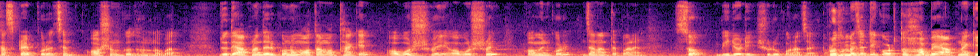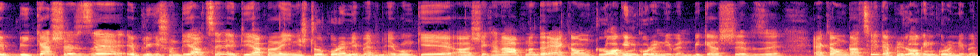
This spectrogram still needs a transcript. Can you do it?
সাবস্ক্রাইব করেছেন, অসংখ্য ধন্যবাদ। যদি আপনাদের কোনো মতামত থাকে, অবশ্যই অবশ্যই কমেন্ট করে জানাতে পারেন। সো ভিডিওটি শুরু করা যাক। প্রথমে যেটি করতে হবে, আপনাকে বিকাশের যে অ্যাপ্লিকেশনটি আছে, এটি আপনারা ইনস্টল করে নেবেন এবং কি সেখানে আপনাদের অ্যাকাউন্ট লগ করে নেবেন। বিকাশের যে অ্যাকাউন্ট আছে, এটা আপনি লগ করে নেবেন।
